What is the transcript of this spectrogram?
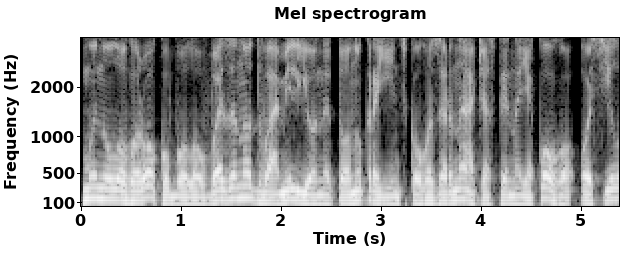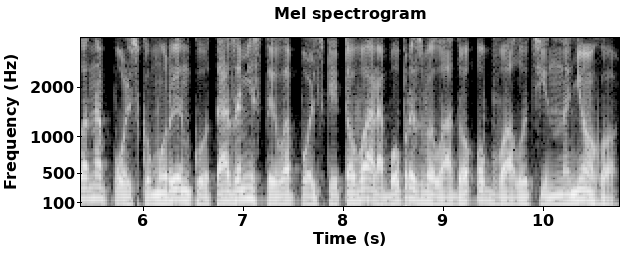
Минулого року було ввезено 2 мільйони тонн українського зерна, частина якого осіла на польському ринку та замістила польський товар або призвела до обвалу цін на нього.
